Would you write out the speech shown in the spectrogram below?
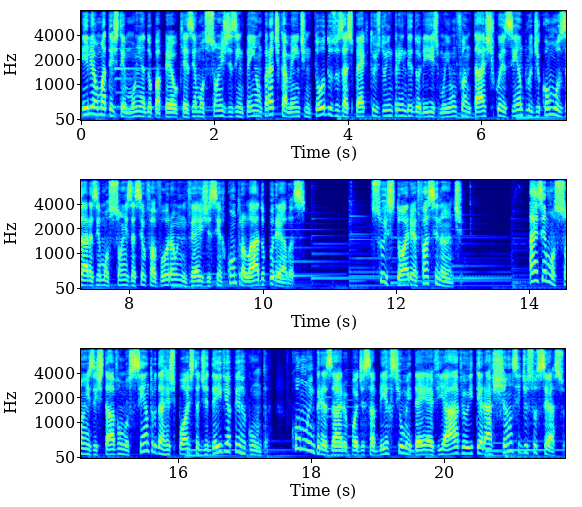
ele é uma testemunha do papel que as emoções desempenham praticamente em todos os aspectos do empreendedorismo e um fantástico exemplo de como usar as emoções a seu favor ao invés de ser controlado por elas. Sua história é fascinante. As emoções estavam no centro da resposta de Dave à pergunta: como um empresário pode saber se uma ideia é viável e terá chance de sucesso?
